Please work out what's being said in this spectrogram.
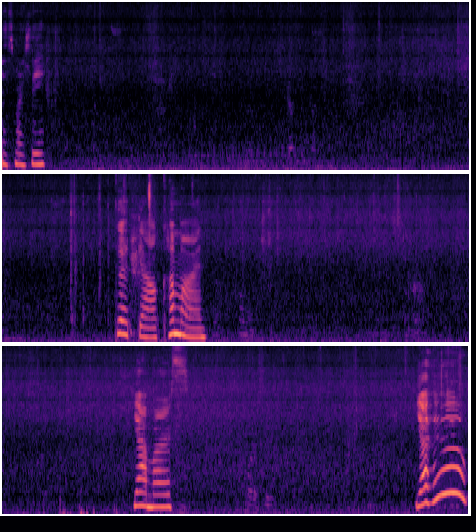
Nice, Marcy. Good gal, come on. Yeah, Mars. Yahoo!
